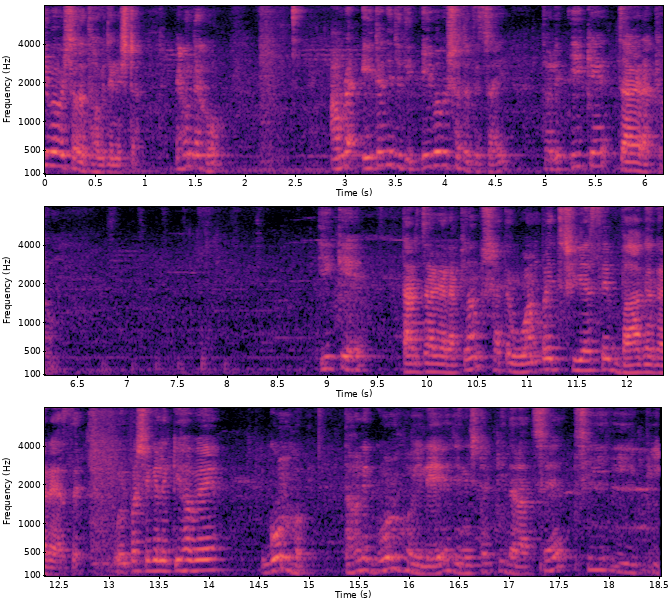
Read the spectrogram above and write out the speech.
এইভাবে সাজাতে হবে জিনিসটা। এখন দেখো, আমরা এইটাকে যদি এইভাবে সাজাতে চাই, তাহলে ই কে জায়গায় রাখলাম। ই কে তার জায়গায় রাখলাম। সাথে ওয়ান বাই থ্রি আছে, বাঘ আকারে আছে। ওই পাশে গেলে কি হবে? গুণ হবে। তাহলে গুণ হইলে জিনিসটা কি দাঁড়াচ্ছে? থ্রি ইপি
